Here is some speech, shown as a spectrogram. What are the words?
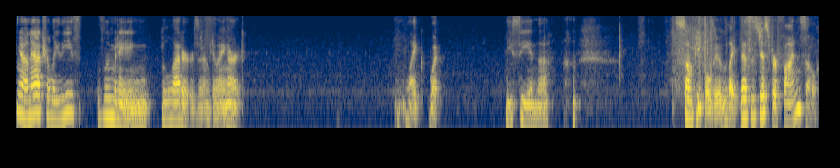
Yeah, naturally, these illuminating letters that I'm doing aren't like what you see in the some people do. Like this is just for fun, so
